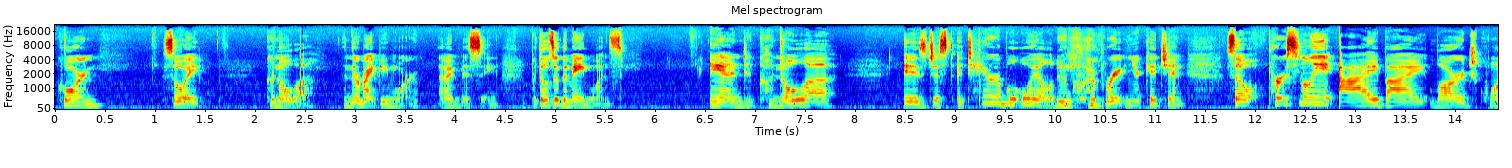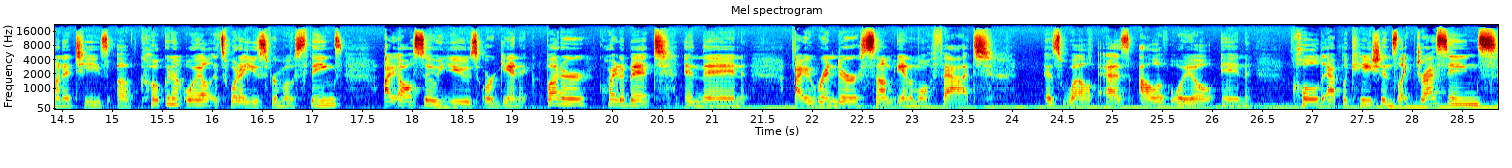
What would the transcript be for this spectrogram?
corn, soy, canola, and there might be more I'm missing, but those are the main ones. And canola is just a terrible oil to incorporate in your kitchen. So personally, I buy large quantities of coconut oil. It's what I use for most things. I also use organic butter quite a bit, and then I render some animal fat as well as olive oil in cold applications like dressings,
